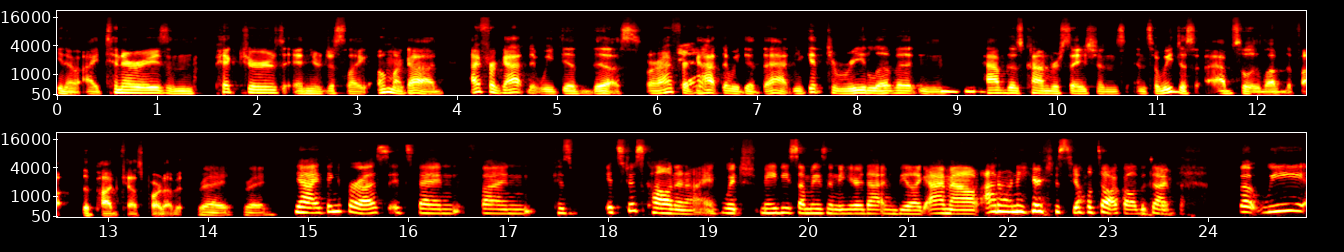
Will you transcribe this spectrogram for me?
you know itineraries and pictures, and you're just like, oh my god, I forgot that we did this, or I forgot that we did that, and you get to relive it and Mhm. have those conversations. And so we just absolutely love the fo- the podcast part of it. Right, right. Yeah, I think for us it's been fun because it's just Colin and I, which maybe somebody's going to hear that and be like, I'm out. I don't want to hear just y'all talk all the time. but we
